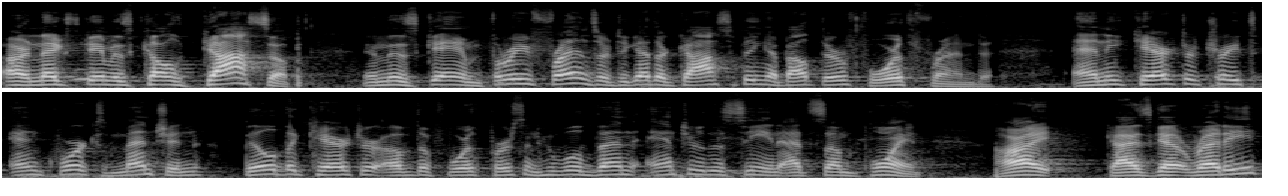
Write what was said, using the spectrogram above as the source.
our next game is called Gossip. In this game, three friends are together gossiping about their fourth friend. Any character traits and quirks mentioned build the character of the fourth person who will then enter the scene at some point. All right, guys, get ready.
